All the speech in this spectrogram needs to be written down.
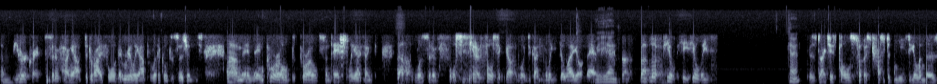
the bureaucrats sort of hung out to dry for that really are political decisions. Um, and, and poor old poor old St Ashley, I think, uh, was sort of forced, you know, forced at gunpoint to kind of lead the way on that. Yeah. But, but look, he'll he, he'll leave Okay. as digest polls for most trusted New Zealanders,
